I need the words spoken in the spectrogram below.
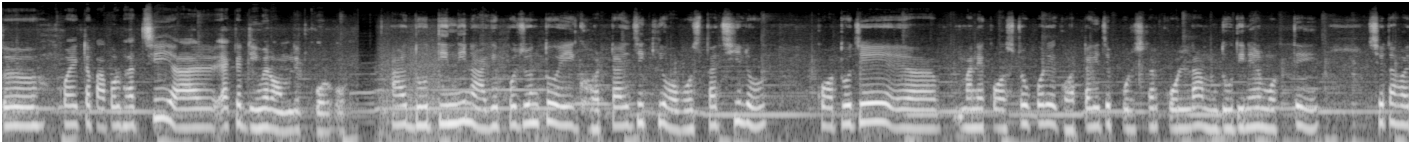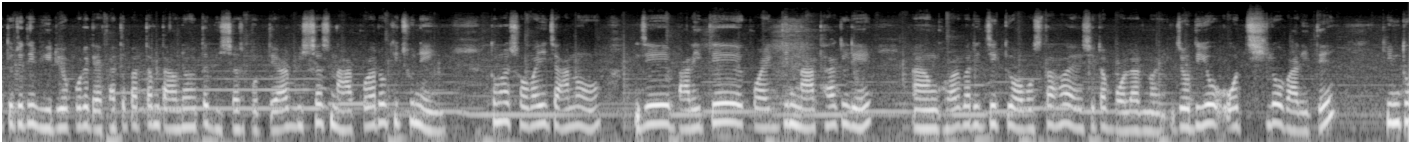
তো কয়েকটা পাঁপড় ভাজছি আর একটা ডিমের অমলেট করব। আর দু, তিন দিন আগে পর্যন্ত এই ঘরটার যে কি অবস্থা ছিল, কত যে মানে কষ্ট করে ঘরটাকে যে পরিষ্কার করলাম দুদিনের মধ্যে, সেটা হয়তো যদি ভিডিও করে দেখাতে পারতাম, তাহলে হয়তো বিশ্বাস করতে। আর বিশ্বাস না করারও কিছু নেই। তোমরা সবাই জানো যে বাড়িতে কয়েকদিন না থাকলে ঘর বাড়ির যে কী অবস্থা হয় সেটা বলার নয়। যদিও ও ছিল বাড়িতে, কিন্তু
